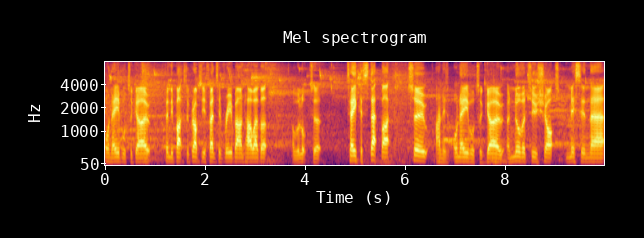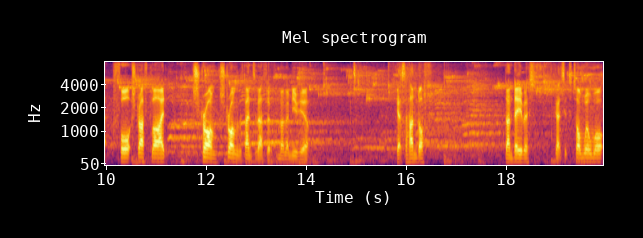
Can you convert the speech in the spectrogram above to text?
Unable to go. Finley Baxter grabs the offensive rebound, however, and will look to take a step back two and is unable to go. Another two shots missing there for Strathclyde. Strong, strong defensive effort from MMU here. Gets the handoff. Dan Davis gets it to Tom Wilmore,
